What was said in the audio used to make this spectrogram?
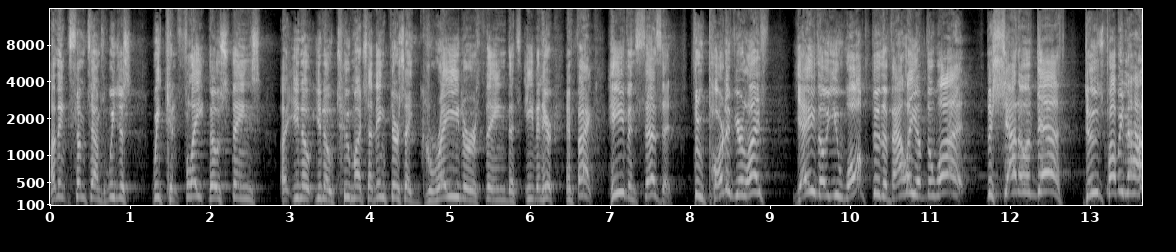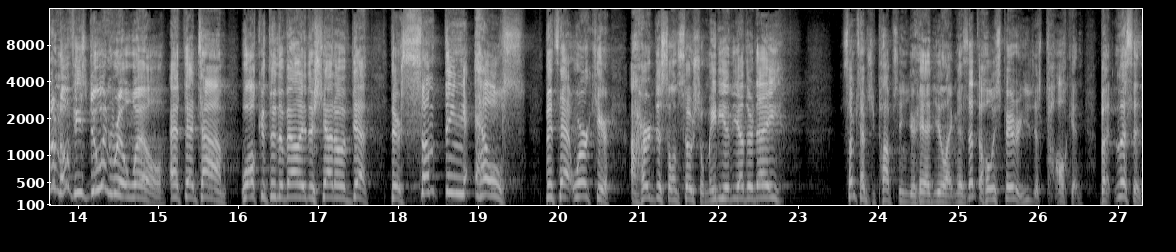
I think sometimes we just we conflate those things uh, you know, you know too much. I think there's a greater thing that's even here. In fact, he even says it through part of your life, Yea, though you walk through the valley of the what? The shadow of death. Dude's probably not, I don't know if he's doing real well at that time, walking through the valley of the shadow of death. There's something else that's at work here. I heard this on social media the other day. Sometimes it pops in your head, you're like, man, is that the Holy Spirit or are you just talking? But listen,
